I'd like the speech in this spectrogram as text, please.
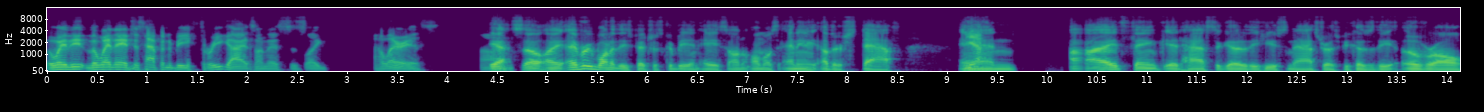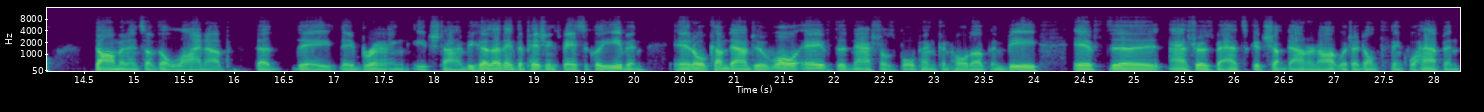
way the, the way they just happen to be three guys on this is like hilarious. Um, yeah. So I, every one of these pitchers could be an ace on almost any other staff. And yeah. I think it has to go to the Houston Astros because of the overall dominance of the lineup that they they bring each time. Because I think the pitching's basically even. It'll come down to well, a if the Nationals bullpen can hold up, and b if the Astros bats get shut down or not, which I don't think will happen.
